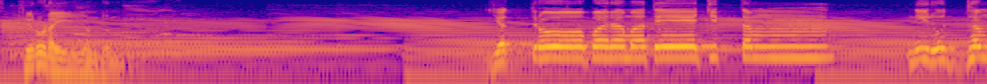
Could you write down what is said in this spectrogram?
స్థిరుడైయుండును यत्रो परमते चित्तं निरुद्धं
